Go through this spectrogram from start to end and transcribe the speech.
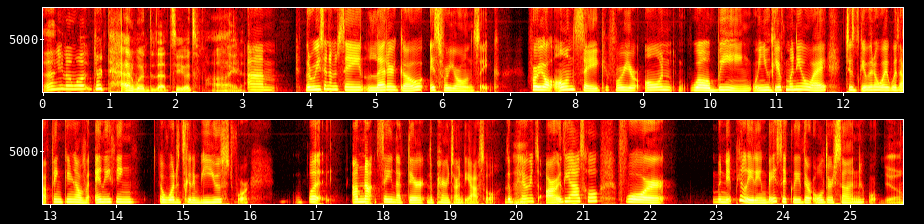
and you know what? Your dad went through that too. It's fine. Um, the reason I'm saying let her go is for your own sake, for your own sake, for your own well-being. When you give money away, just give it away without thinking of anything of what it's going to be used for. But I'm not saying that they're the parents aren't the asshole. The parents are the asshole for manipulating basically their older son Yeah.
